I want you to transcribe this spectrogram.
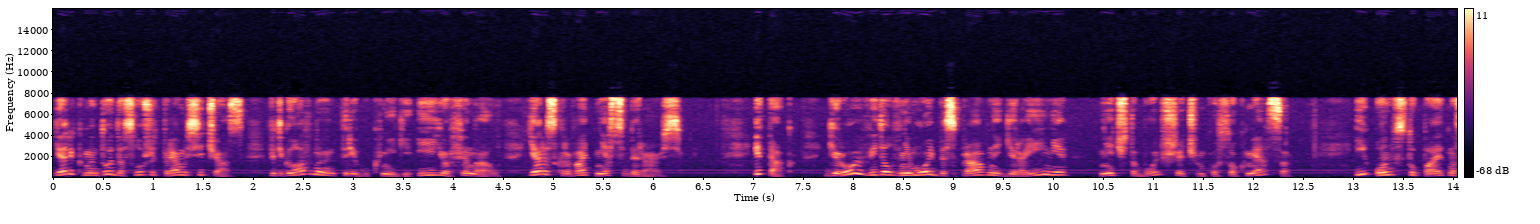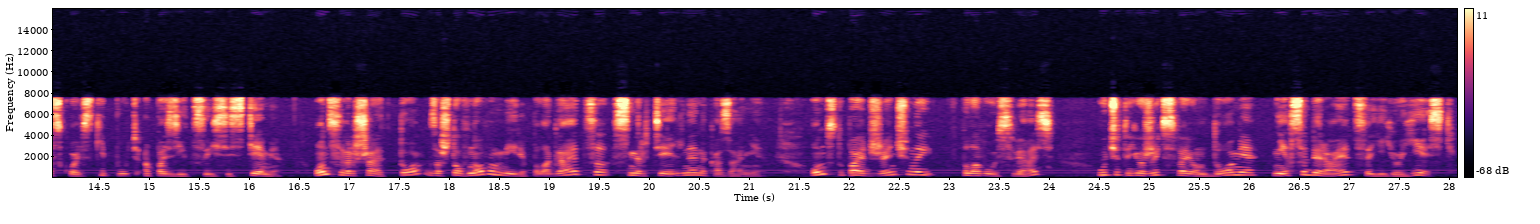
я рекомендую дослушать прямо сейчас, ведь главную интригу книги и ее финал я раскрывать не собираюсь. Итак, герой увидел в немой бесправной героине нечто большее, чем кусок мяса, и он вступает на скользкий путь оппозиции системе. Он совершает то, за что в новом мире полагается смертельное наказание. Он вступает с женщиной в половую связь, учит ее жить в своем доме, не собирается ее есть.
